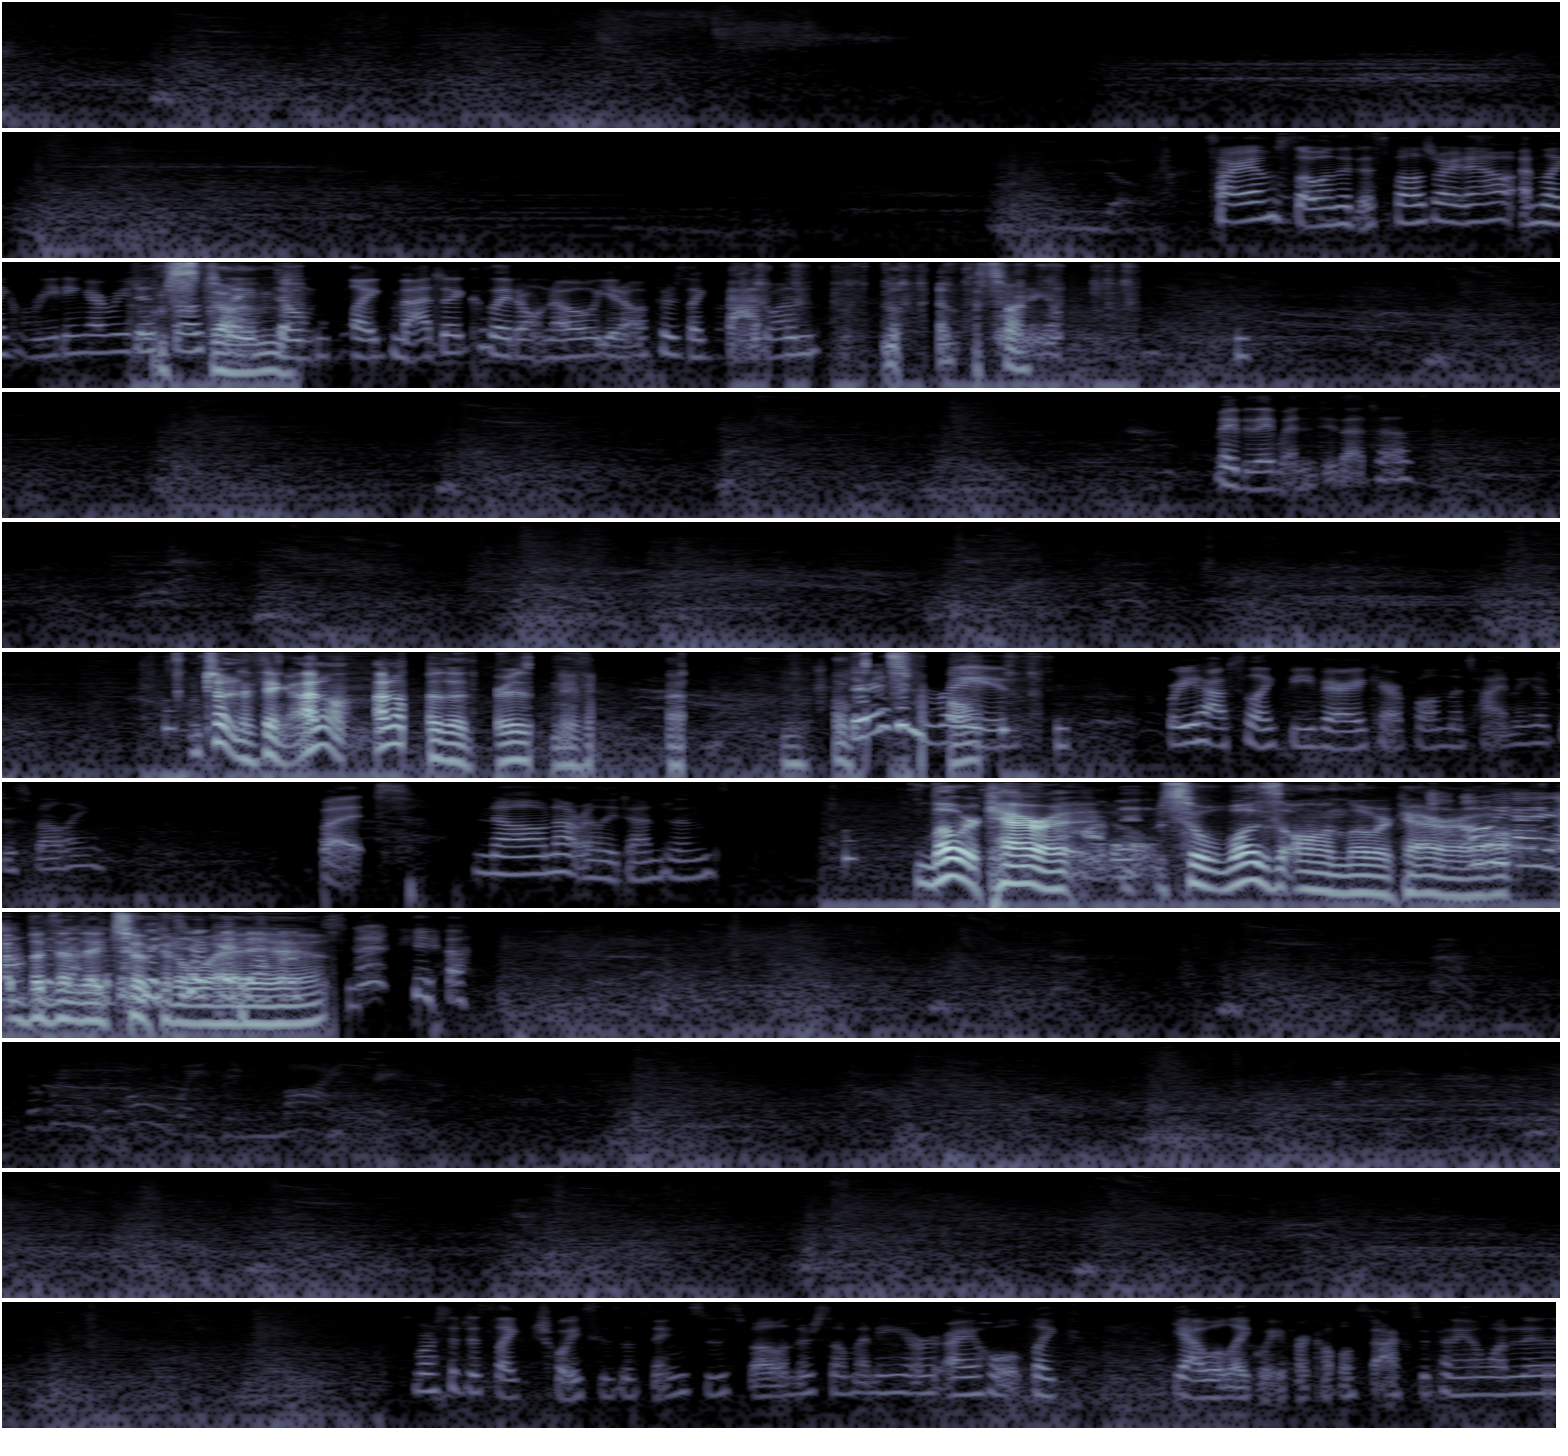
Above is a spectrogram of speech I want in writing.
Sorry, I'm slow on the dispels right now. I'm like reading every dispel because I don't like magic because I don't know, you know, if there's like bad ones. No, uh, It's fine. Maybe they wouldn't do that to us. I'm trying to think. I don't. I don't know that there is anything. There is in raids where you have to like be very careful in the timing of dispelling. But no, not really dungeons. Lower Kara. So it was on Lower Kara, Oh, yeah, yeah, but then they took it away. yeah. yeah. More so just like choices of things to dispel when there's so many, or I hold like, yeah, we'll like wait for a couple stacks depending on what it is.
